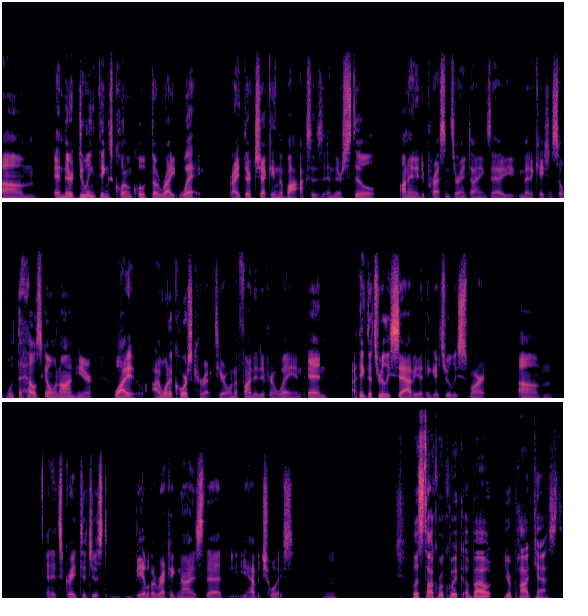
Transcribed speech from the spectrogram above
um, and they're doing things quote unquote the right way. Right? They're checking the boxes, and they're still on antidepressants or anti-anxiety medication. So what the hell's going on here? Why I want to course correct here. I want to find a different way, and and I think that's really savvy. I think it's really smart. Um, and it's great to just be able to recognize that you have a choice. Mm. Let's talk real quick about your podcast.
